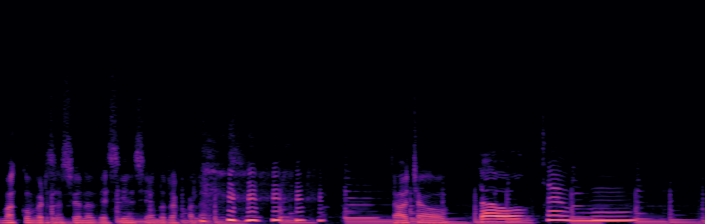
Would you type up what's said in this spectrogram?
más conversaciones de ciencia en otras palabras. chao, chao. Chao. Chao.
